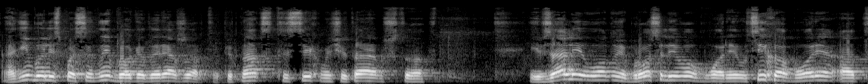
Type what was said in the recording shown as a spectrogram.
Они были спасены благодаря жертве. 15 стих мы читаем, что «И взяли Иону и бросили его в море, утихло море от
